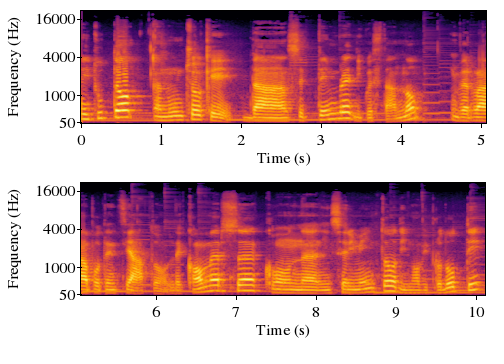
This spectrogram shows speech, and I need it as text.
di tutto annuncio che da settembre di quest'anno verrà potenziato l'e-commerce con l'inserimento di nuovi prodotti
